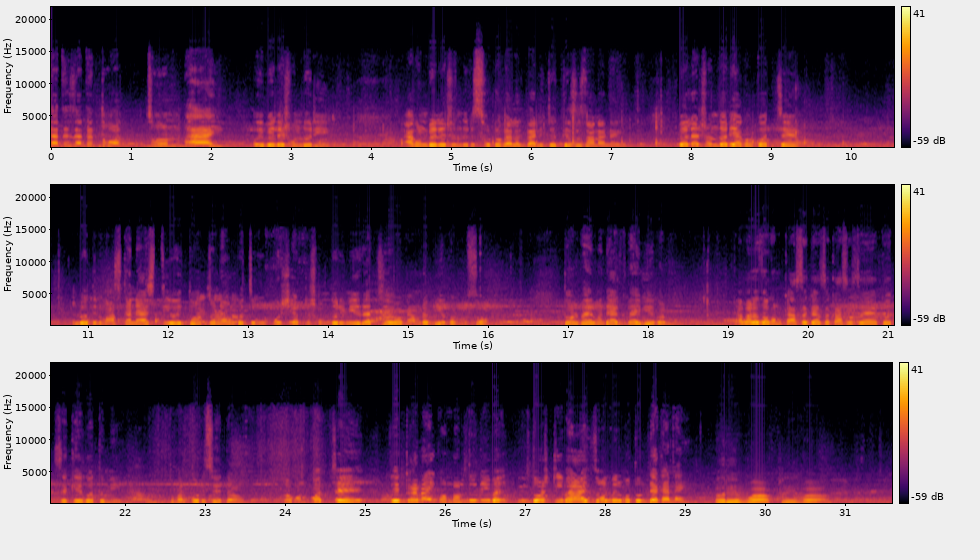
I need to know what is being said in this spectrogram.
যাতে যাতে দশজন ভাই, ওই বেলে সুন্দরী। এখন বেলে সুন্দরী, ছোটবেলার বাণিজ্য গেছে জানা বেলে সুন্দরী এখন করছে। নদীর মাঝখানে আসতি, ওই দশজনে এখন করছে, উপসী একটা সুন্দরী নিয়ে যাচ্ছে, ওকে আমরা বিয়ে করব, চ। দশ ভাইয়ের মধ্যে এক ভাই বিয়ে করব। তারপরে যখন কাছে গেছে, কাছে যে করছে, কে গো তুমি? তোমার পরিচয় দাও। তখন করছে যে কানাই কুণ্ডুল দুদি ভাই দশটি ভাই জন্মের মতন দেখা নাই। ওরে বাপ রে বাপ।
